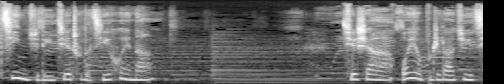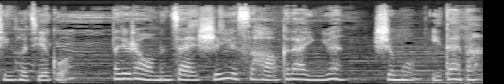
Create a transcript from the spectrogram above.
近距离接触的机会呢？其实啊，我也不知道剧情和结果，那就让我们在十一月四号各大影院拭目以待吧。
